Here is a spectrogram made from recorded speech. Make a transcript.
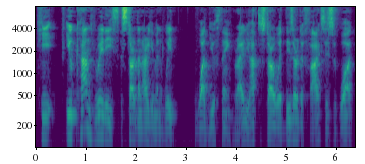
He, you can't really start an argument with what you think, right? You have to start with these are the facts. This is what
